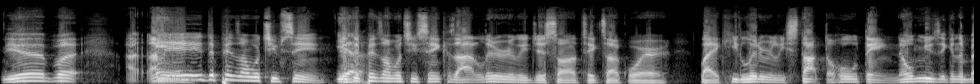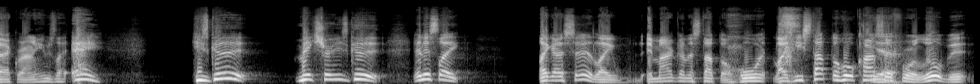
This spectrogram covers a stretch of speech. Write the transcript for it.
Yeah, but I, I mean, it, it depends on what you've seen. Yeah. It depends on what you've seen because I literally just saw a TikTok where like he literally stopped the whole thing, no music in the background. He was like, "Hey, he's good. Make sure he's good." And it's like, like I said, like, am I gonna stop the whole? Like he stopped the whole concert Yeah. for a little bit,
